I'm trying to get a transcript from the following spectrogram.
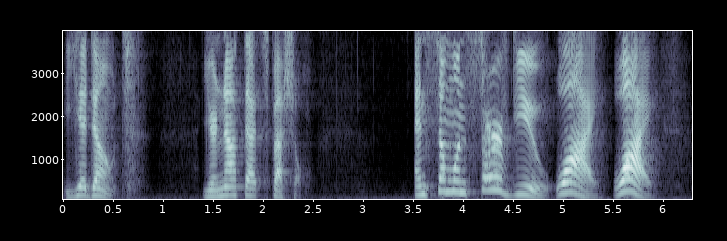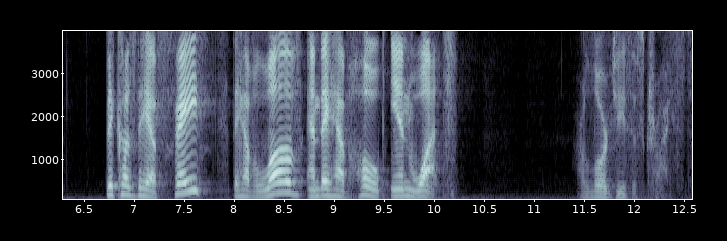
you don't. You're not that special. And someone served you. Why? Why? Because they have faith, they have love, and they have hope in what? Our Lord Jesus Christ.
